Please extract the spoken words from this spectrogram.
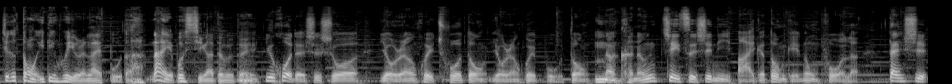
这个洞一定会有人来补的，那也不行啊，对不对？对，又或者是说，有人会戳洞，有人会补洞。嗯那可能这次是你把一个洞给弄破了，但是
